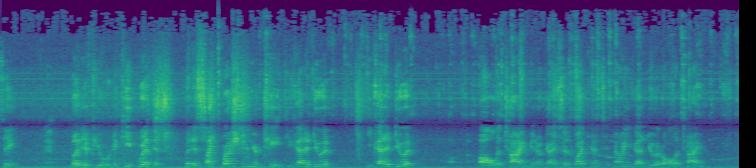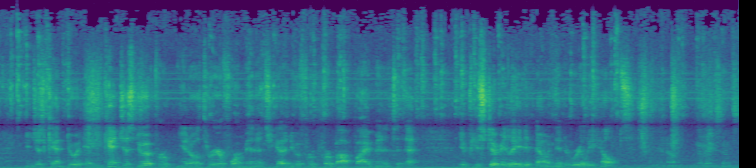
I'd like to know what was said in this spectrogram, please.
See? Yeah. But if you were to keep with it, but it's like brushing your teeth. You got to do it. You got to do it all the time. You know, guy says, "What?" I said, "No, you got to do it all the time. You just can't do it, and you can't just do it for you know three or four minutes. You got to do it for, for about five minutes, and that if you stimulate it now and then, it really helps. You know." That makes sense.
